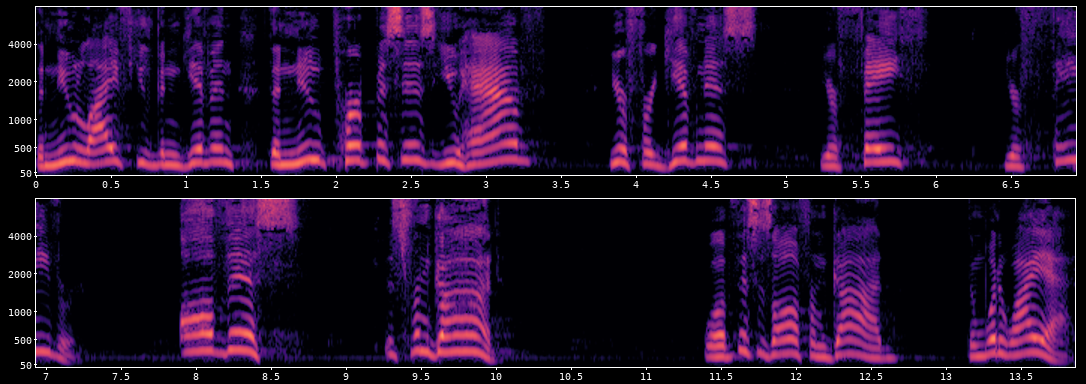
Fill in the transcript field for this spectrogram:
the new life you've been given, the new purposes you have, your forgiveness, your faith, your favor. All this is from God. Well, if this is all from God, then what do I add?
